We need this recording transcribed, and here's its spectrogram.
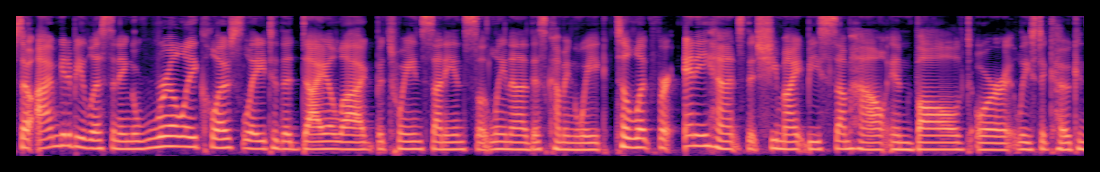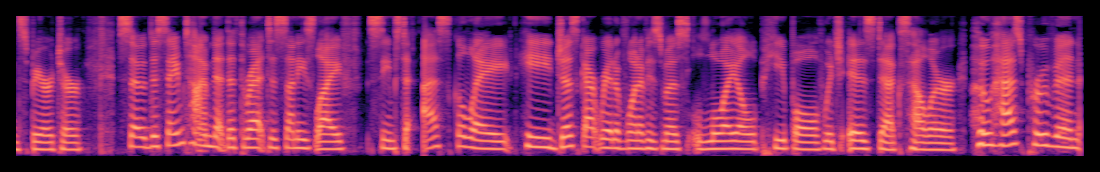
So, I'm going to be listening really closely to the dialogue between Sonny and Selena this coming week to look for any hints that she might be somehow involved or at least a co conspirator. So, the same time that the threat to Sonny's life seems to escalate, he just got rid of one of his most loyal people, which is Dex Heller, who has proven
